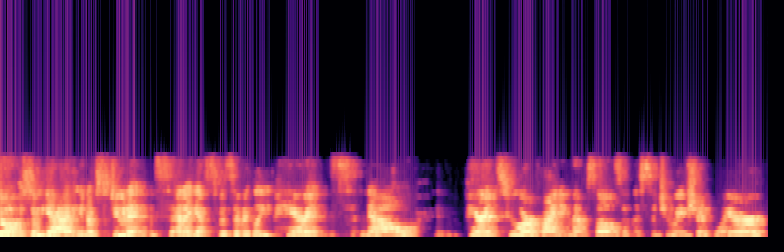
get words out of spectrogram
So, so yeah, you know, students, and I guess specifically parents now, parents who are finding themselves in this situation where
